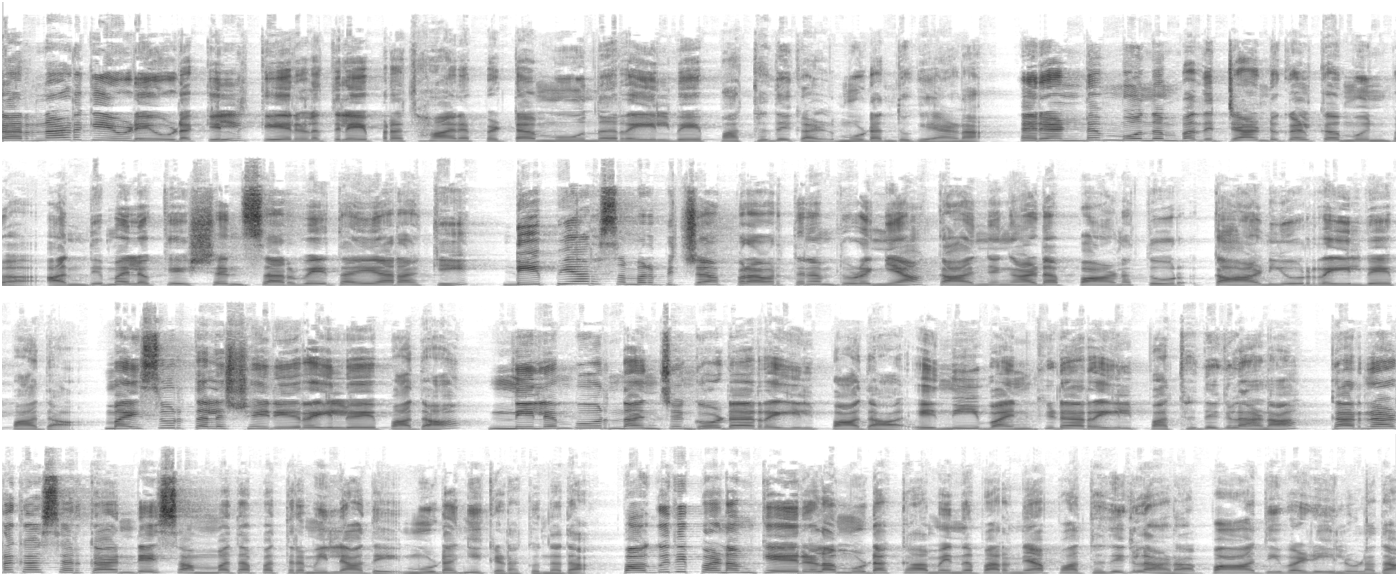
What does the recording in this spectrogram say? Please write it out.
കർണാടകയുടെ ഉടക്കിൽ കേരളത്തിലെ പ്രധാനപ്പെട്ട മൂന്ന് റെയിൽവേ പദ്ധതികൾ മുടന്തുകയാണ്. രണ്ടും മൂന്നും പതിറ്റാണ്ടുകൾക്ക് മുൻപ് അന്തിമ ലൊക്കേഷൻ സർവേ തയ്യാറാക്കി ഡി പി ആർ സമർപ്പിച്ച പ്രവർത്തനം തുടങ്ങിയ കാഞ്ഞങ്ങാട് പാണത്തൂർ കാണിയൂർ റെയിൽവേ പാത മൈസൂർ തലശ്ശേരി റെയിൽവേ പാത നിലമ്പൂർ നഞ്ചങ്കോട് റെയിൽ പാത എന്നീ വൻകിട റെയിൽ പദ്ധതികളാണ് കർണാടക സർക്കാരിന്റെ സമ്മതപത്രമില്ലാതെ മുടങ്ങിക്കിടക്കുന്നത്. പകുതി പണം കേരളം മുടക്കാമെന്ന് പറഞ്ഞ പദ്ധതികളാണ് പാതി വഴിയിലുള്ളത്.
